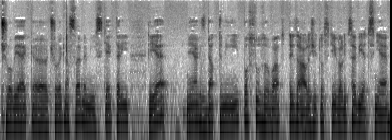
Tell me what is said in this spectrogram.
člověk, eh, člověk na svém místě, který je nějak zdatný posuzovat ty záležitosti velice věcně,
